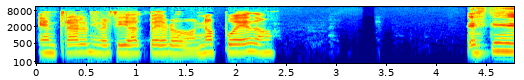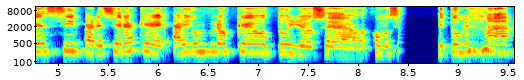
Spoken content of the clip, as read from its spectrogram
entrar a la universidad, pero no puedo. Es que sí, pareciera que hay un bloqueo tuyo, o sea, como si, tú misma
